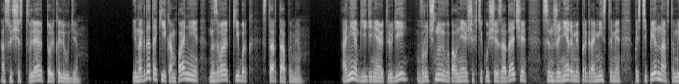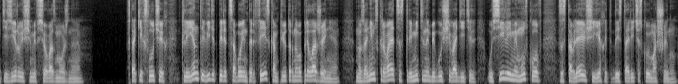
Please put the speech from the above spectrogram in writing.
осуществляют только люди. Иногда такие компании называют киборг стартапами. Они объединяют людей, вручную выполняющих текущие задачи, с инженерами-программистами, постепенно автоматизирующими все возможное. В таких случаях клиенты видят перед собой интерфейс компьютерного приложения, но за ним скрывается стремительно бегущий водитель, усилиями мускулов заставляющий ехать доисторическую машину.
